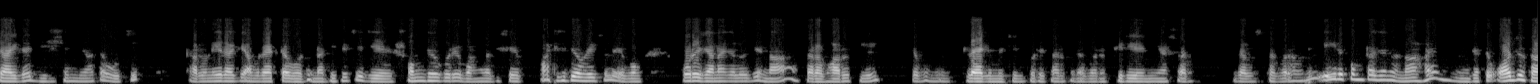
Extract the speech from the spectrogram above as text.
জায়গায় ডিসিশন নেওয়াটা উচিত। কারণ এর আগে আমরা একটা ঘটনা দেখেছি যে সন্দেহ করে বাংলাদেশে পাঠিয়ে দেওয়া হয়েছিল এবং পরে জানা গেল যে না, তারা ভারতীয় এবং ফ্ল্যাগ মিটিং করে তারপরে আবার ফিরিয়ে নিয়ে আসার ব্যবস্থা করা হলে এইরকমটা যেন না হয়, যাতে অযথা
